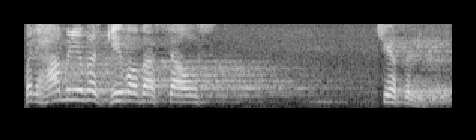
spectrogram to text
But how many of us give of ourselves cheerfully?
